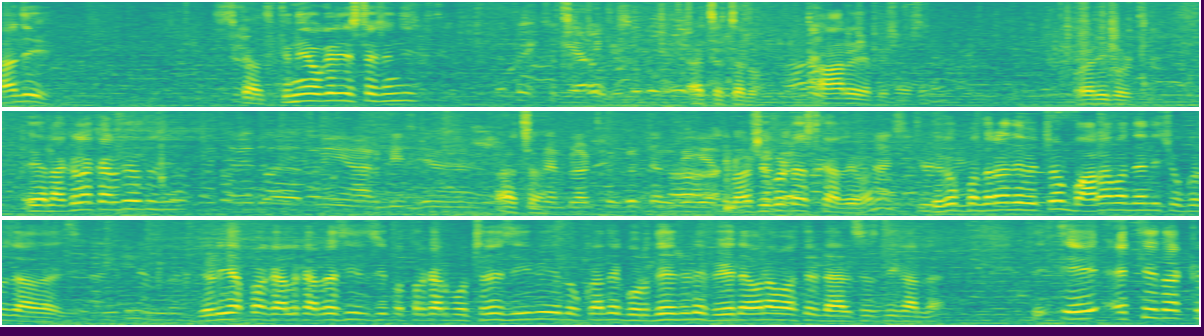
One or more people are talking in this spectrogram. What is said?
ਹਾਂਜੀ। ਸਕਾਲ ਕਿੰਨੇ ਹੋ ਗਏ ਰਜਿਸਟ੍ਰੇਸ਼ਨ ਜੀ? ਅੱਛਾ ਚਲੋ ਆ ਰਹੇ ਆ ਪੇਸ਼ੈਂਟ ਵੈਰੀ ਗੁੱਡ ਇਹ ਅਲੱਗ ਅਲੱਗ ਕਰਦੇ ਹੋ ਤੁਸੀਂ? ਅੱਛਾ। ਬਲੱਡ ਸ਼ੂਗਰ ਚੱਲ ਹੈ। ਬਲੱਡ ਸ਼ੂਗਰ ਟੈਸਟ ਕਰ ਰਹੇ ਹੋ ਨਾ? ਦੇਖੋ 15 ਦੇ ਵਿੱਚੋਂ 12 ਬੰਦਿਆਂ ਦੀ ਸ਼ੂਗਰ ਜ਼ਿਆਦਾ ਹੈ ਜੀ। ਜਿਹੜੀ ਆਪਾਂ ਗੱਲ ਕਰ ਰਹੇ ਸੀ, ਅਸੀਂ ਪੱਤਰਕਾਰ ਪੁੱਛ ਰਹੇ ਸੀ ਵੀ ਲੋਕਾਂ ਦੇ ਗੁਰਦੇ ਜਿਹੜੇ ਫੇਲ ਹੈ ਉਹਨਾਂ ਵਾਸਤੇ ਡਾਇਲਿਸਿਸ ਦੀ ਗੱਲ ਹੈ ਤੇ ਇਹ ਇੱਥੇ ਤੱਕ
